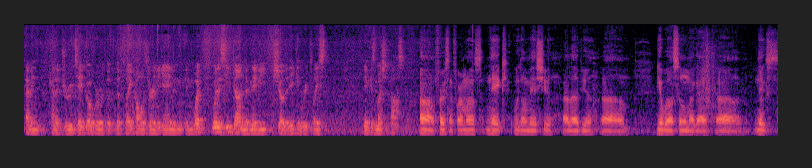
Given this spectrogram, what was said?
having kind of Drew take over the, the play calls during the game, and, and what, what has he done to maybe show that he can replace Nick as much as possible? Um, first and foremost, Nick, we're gonna miss you. I love you. Um, get well soon, my guy. Uh, Nick's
